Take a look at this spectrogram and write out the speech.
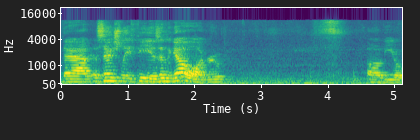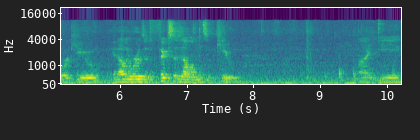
that essentially phi is in the Galois group of E over Q. In other words, it fixes elements of Q, i.e.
